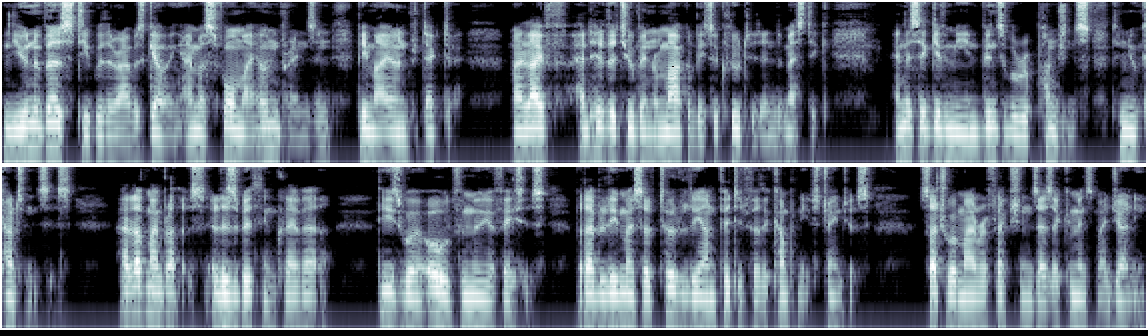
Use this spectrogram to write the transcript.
In the university whither I was going, I must form my own friends and be my own protector. My life had hitherto been remarkably secluded and domestic, and this had given me invincible repugnance to new countenances. I loved my brothers, Elizabeth and Clerval. These were old familiar faces, but I believed myself totally unfitted for the company of strangers. Such were my reflections as I commenced my journey,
